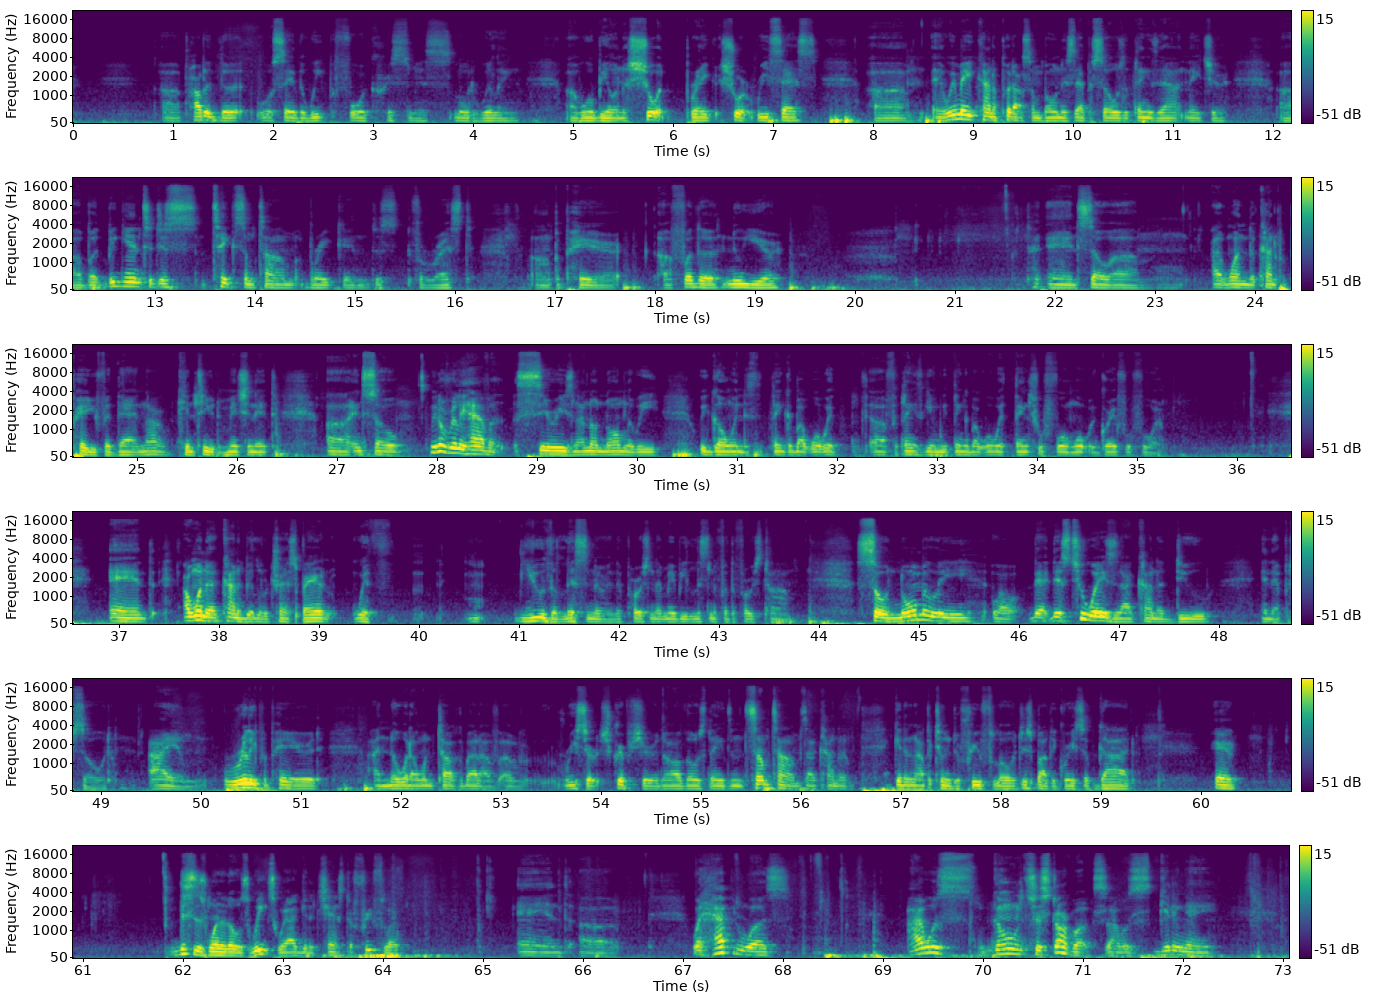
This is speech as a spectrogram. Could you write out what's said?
uh, probably the we'll say the week before Christmas, Lord willing, uh, we'll be on a short break, short recess, uh, and we may kind of put out some bonus episodes of things of that nature. Uh, but begin to just take some time break and just for rest, uh, prepare uh, for the new year. And so um, I wanted to kind of prepare you for that, and I'll continue to mention it. Uh, and so we don't really have a series, and I know normally we we go in to think about what we're uh, for Thanksgiving. We think about what we're thankful for and what we're grateful for. And I want to kind of be a little transparent with you, the listener, and the person that may be listening for the first time. So normally, well, there, there's two ways that I kind of do an episode. I am really prepared. I know what I want to talk about. I've, I've researched scripture and all those things, and sometimes I kind of get an opportunity to free flow just by the grace of God. And this is one of those weeks where I get a chance to free flow. And uh, what happened was I was going to Starbucks. I was getting a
